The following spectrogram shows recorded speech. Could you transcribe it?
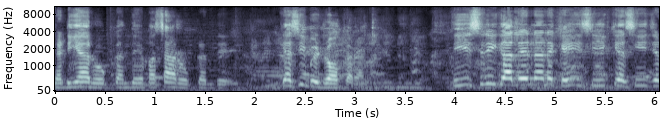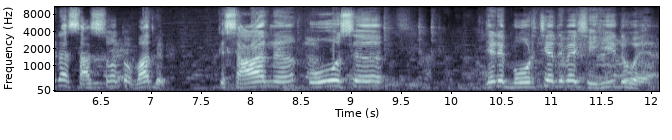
ਗੱਡੀਆਂ ਰੋਕਣ ਦੇ, ਬੱਸਾਂ ਰੋਕਣ ਦੇ, ਕਿ ਅਸੀਂ ਵਿਡਰਾਅ ਕਰਾਂਗੇ। ਤੀਸਰੀ ਗੱਲ ਇਹਨਾਂ ਨੇ ਕਹੀ ਸੀ ਕਿ ਅਸੀਂ ਜਿਹੜਾ 700 ਤੋਂ ਵੱਧ ਕਿਸਾਨ ਉਸ ਜਿਹੜੇ ਮੋਰਚੇ ਦੇ ਵਿੱਚ ਸ਼ਹੀਦ ਹੋਇਆ,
